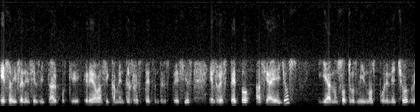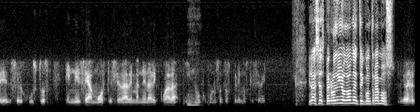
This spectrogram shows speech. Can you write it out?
Esa diferencia es vital porque crea básicamente el respeto entre especies, el respeto hacia ellos y a nosotros mismos por el hecho de ser justos en ese amor que se da de manera adecuada y no como nosotros queremos que se dé. Gracias, Perrodillo. ¿Dónde te encontramos? Gracias,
